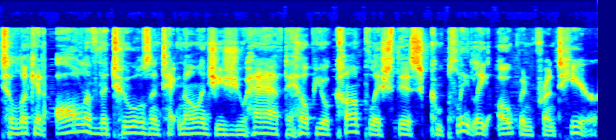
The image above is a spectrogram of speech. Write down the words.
to look at all of the tools and technologies you have to help you accomplish this completely open frontier.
